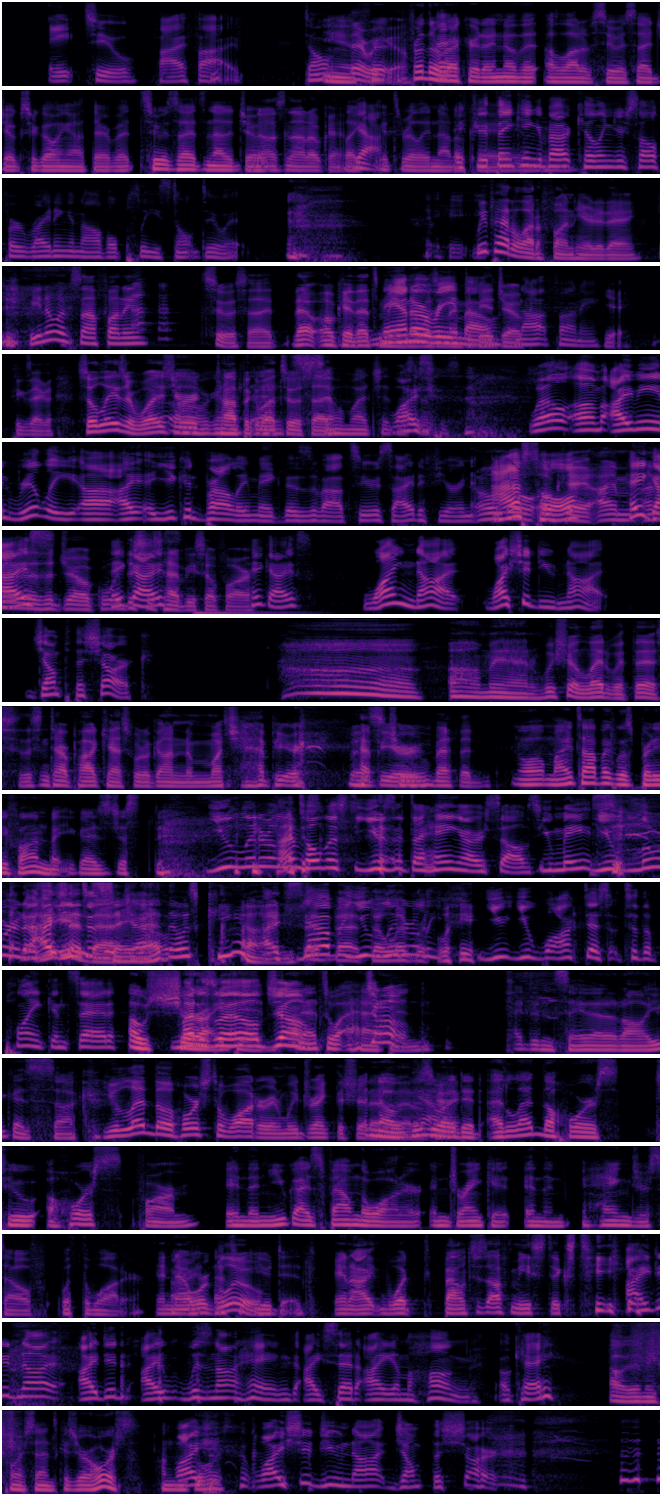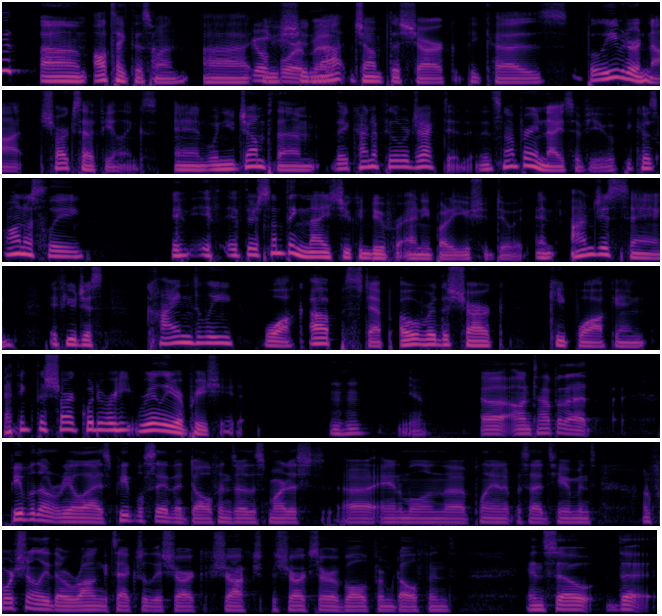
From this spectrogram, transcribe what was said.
Don't. Yeah, There for, we go. For the Hey. record, I know that a lot of suicide jokes are going out there, but suicide's not a joke. no, it's not okay. like Yeah. it's really not okay. If you're thinking and- about killing yourself or writing a novel, please don't do it. I hate you. We've had a lot of fun here today. But you know what's not funny? Suicide. That okay? That's me. That wasn't meant to be a joke. not funny. Yeah, exactly. So, Laser, what is Oh, your we're gonna have topic to about suicide? So much of Why this is- Well, um, I mean, really, uh, I you could probably make this about suicide if you're an oh, no, asshole. Okay, I'm. Hey, I meant it guys. as a joke. Hey, this guys. is heavy so far. Hey guys, why not? Why should you not jump the shark? oh man, we should have led with this. This entire podcast would have gone in a much happier, That's happier true. method. Well, my topic was pretty fun, but you guys just You literally I'm- told us to use it to hang ourselves. You made you lured us I said into the that. say that. joke. That was Keon. I said yeah, but that you literally deliberately. you you walked us to the plank and said, oh, sure. as I well did. jump. That's what Jump. Happened. I didn't say that at all. You guys suck. You led the horse to water, and we drank the shit out no, of that. No, this is what I did. I led the horse to a horse farm, and then you guys found the water and drank it, and then hanged yourself with the water. And All now we're that's what glue. you did. And I, what bounces off me sticks to you. "I did not. I did. I was not hanged. I said I am hung. Okay. Oh, that makes more sense because you're a horse. Hung Why? horse. Why should you not jump the shark? Um, I'll take this one. Uh, Go you for it, should Matt. not jump the shark because, believe it or not, sharks have feelings, and when you jump them, they kind of feel rejected, and it's not very nice of you. Because honestly, if if if there's something nice you can do for anybody, you should do it. And I'm just saying, if you just kindly walk up, step over the shark, keep walking, I think the shark would re- really appreciate it. Mm-hmm. Yeah. Uh, on top of that, people don't realize. People say that dolphins are the smartest uh, animal on the planet besides humans. Unfortunately, they're wrong. It's actually the shark. Sharks, sharks are evolved from dolphins, and so the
